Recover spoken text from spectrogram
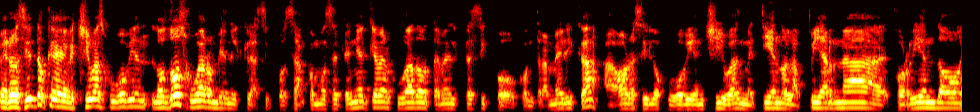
pero siento que Chivas jugó bien, los dos jugaron bien el clásico, o sea, como se tenía que haber jugado también el clásico contra América, ahora sí lo jugó bien Chivas, metiendo la pierna, corriendo,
